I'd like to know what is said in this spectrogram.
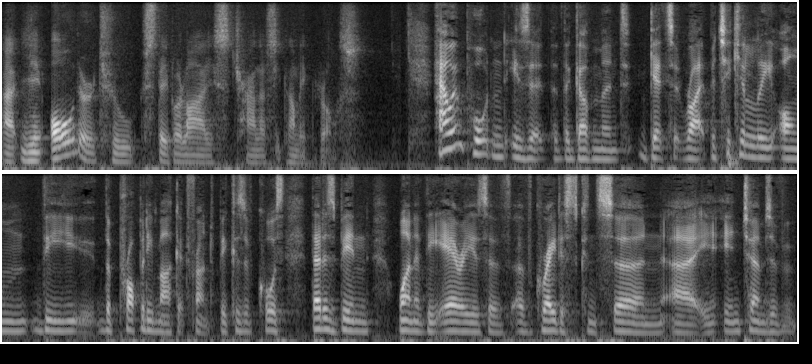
uh, in order to stabilize China's economic growth. How important is it that the government gets it right, particularly on the, the property market front? Because, of course, that has been one of the areas of, of greatest concern uh, in, in terms of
